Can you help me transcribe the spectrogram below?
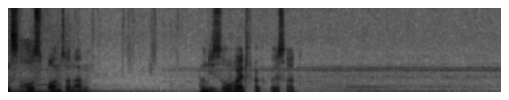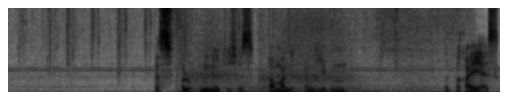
Ganz ausbauen, sondern haben die so weit vergrößert, dass es voll unnötig ist, da man von jedem 3 S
